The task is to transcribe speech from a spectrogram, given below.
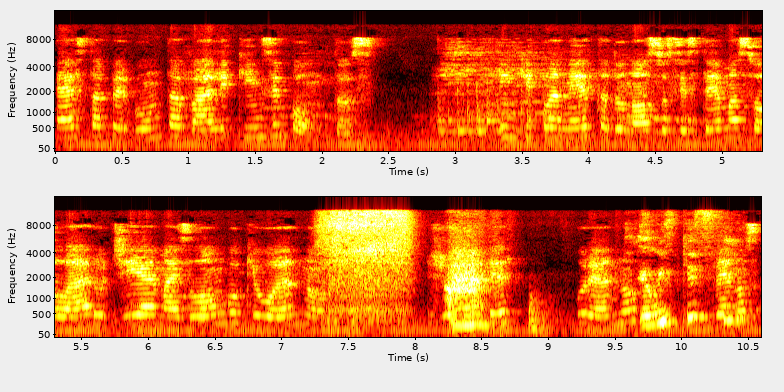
Esta pergunta vale 15 pontos. Em que planeta do nosso sistema solar o dia é mais longo que o ano? Júpiter, Urano, Eu esqueci. Vênus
